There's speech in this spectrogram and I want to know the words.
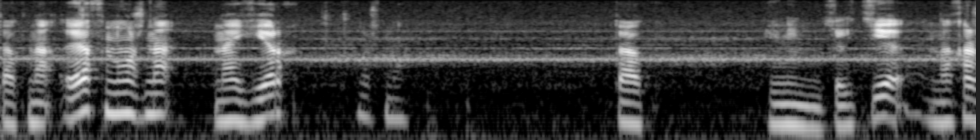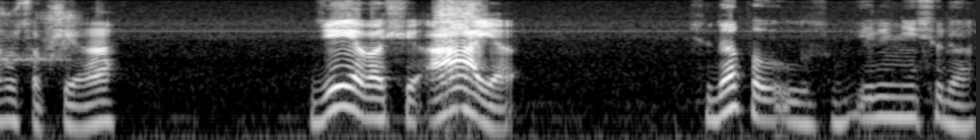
Так, на F нужно наверх. Нужно. Так. Блин, я где нахожусь вообще, а? Где я вообще? А, я сюда ползу или не сюда?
